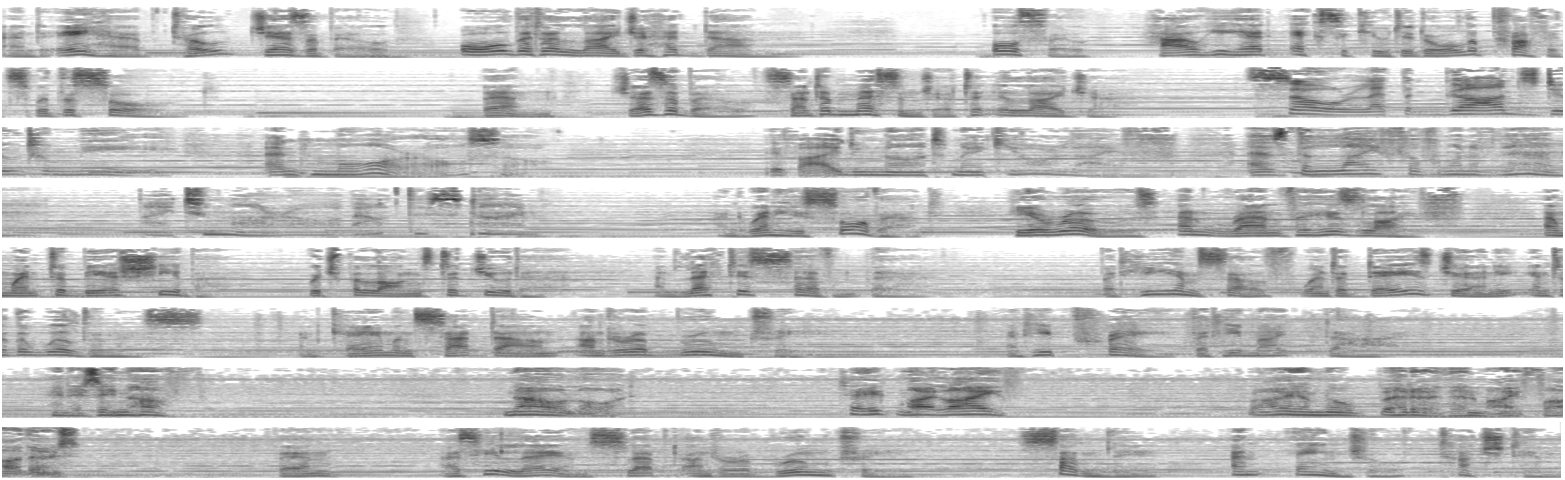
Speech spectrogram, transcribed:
And Ahab told Jezebel all that Elijah had done, also how he had executed all the prophets with the sword. Then Jezebel sent a messenger to Elijah. So let the gods do to me, and more also, if I do not make your life as the life of one of them by tomorrow about this time. And when he saw that, he arose and ran for his life, and went to Beersheba, which belongs to Judah, and left his servant there. But he himself went a day's journey into the wilderness, and came and sat down under a broom tree. And he prayed that he might die. And it is enough. Now, Lord, take my life, for I am no better than my fathers. Then, as he lay and slept under a broom tree, suddenly an angel touched him.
